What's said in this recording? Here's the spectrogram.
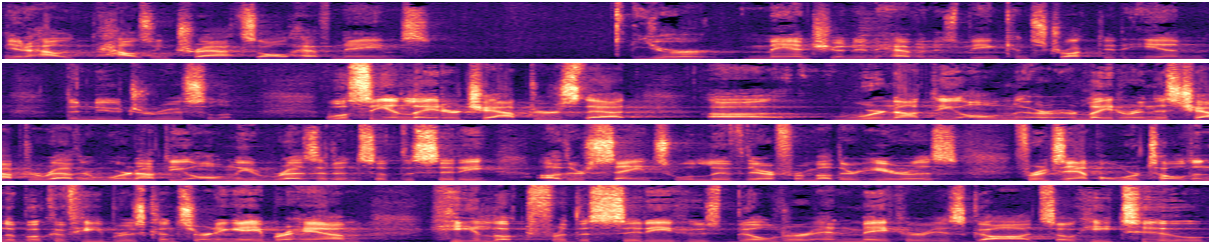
You know how housing tracts all have names? Your mansion in heaven is being constructed in the New Jerusalem. We'll see in later chapters that uh, we're not the only, or later in this chapter, rather, we're not the only residents of the city. Other saints will live there from other eras. For example, we're told in the book of Hebrews concerning Abraham, he looked for the city whose builder and maker is God. So he too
